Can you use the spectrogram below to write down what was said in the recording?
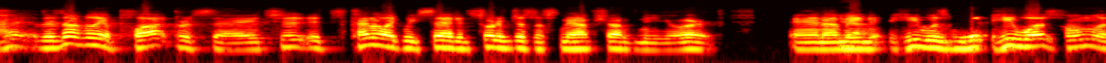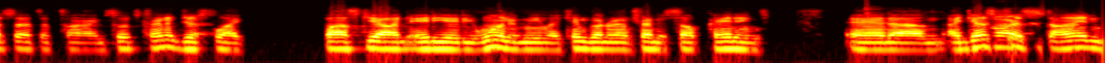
there's not really a plot per se. It's just, it's kind of like we said. It's sort of just a snapshot of New York. And I mean, yeah. he was he was homeless at the time, so it's kind of just like Basquiat in 8081. I mean, like him going around trying to sell paintings. And um, I guess Chris Stein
